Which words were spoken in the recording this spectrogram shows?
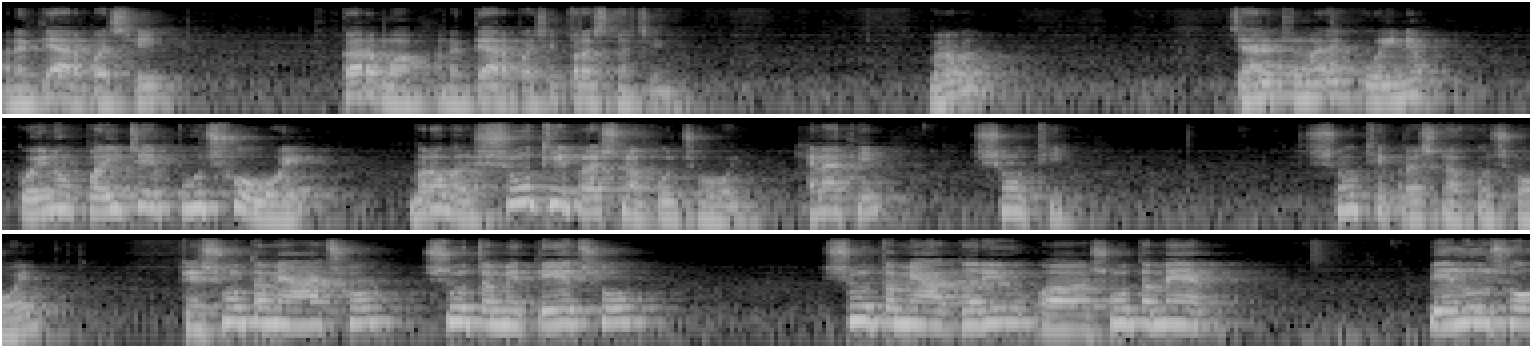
અને ત્યાર પછી કર્મ, અને ત્યાર પછી પ્રશ્નચિહ્ન. બરાબર? જ્યારે તમારે કોઈને, કોઈનો પરિચય પૂછવો હોય બરોબર? શુંથી પ્રશ્ન પૂછવો હોય. એનાથી શુંથી. શુંથી પ્રશ્ન પૂછવો હોય કે શું તમે આ છો? શું તમે તે છો? શું તમે આ કર્યું? શું તમે પેલું છો?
